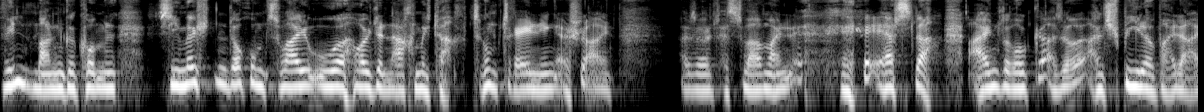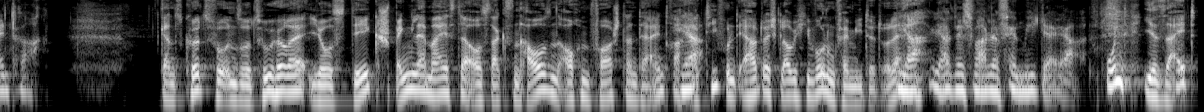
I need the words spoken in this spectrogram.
Windmann gekommen. Sie möchten doch um zwei Uhr heute Nachmittag zum Training erscheinen. Also das war mein erster Eindruck, also als Spieler bei der Eintracht. Ganz kurz für unsere Zuhörer, Jost Deek, Spenglermeister aus Sachsenhausen, auch im Vorstand der Eintracht Ja. aktiv und er hat euch, glaube ich, die Wohnung vermietet, oder? Ja, ja, das war der Vermieter, ja. Und ihr seid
